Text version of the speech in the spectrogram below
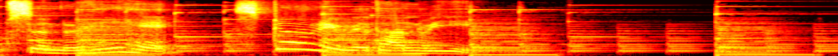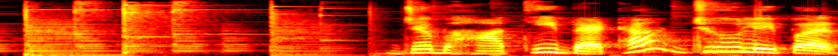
आप सुन रहे हैं स्टोरी विद अनवी जब हाथी बैठा झूले पर,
